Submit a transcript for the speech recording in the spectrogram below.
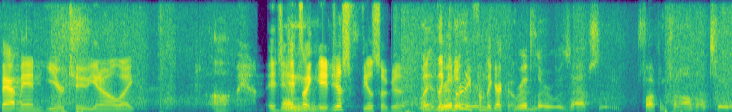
Batman Year Two. You know, like oh man, it, it's like it just feels so good. Like, And like literally from the get go. Riddler was absolutely fucking phenomenal too.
